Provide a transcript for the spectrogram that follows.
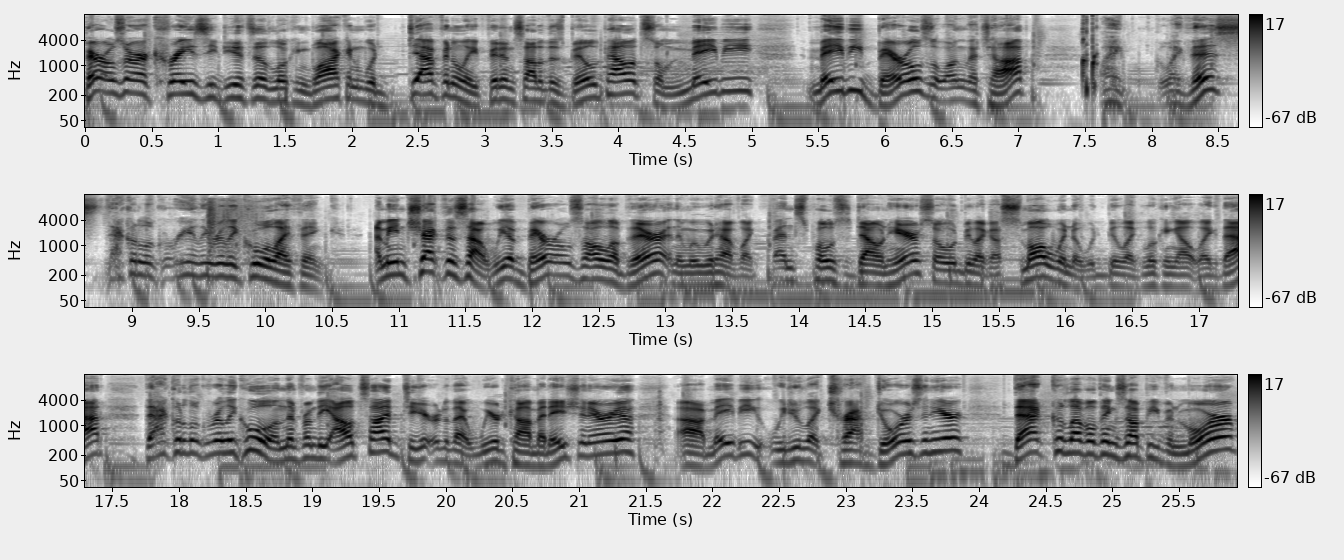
Barrels are a crazy detailed looking block and would definitely fit inside of this build palette, so maybe, maybe barrels along the top? Like, like this? That could look really, really cool, I think. I mean, check this out. We have barrels all up there, and then we would have like fence posts down here. So it would be like a small window would be like looking out like that. That could look really cool. And then from the outside, to get rid of that weird combination area, uh, maybe we do like trap doors in here. That could level things up even more.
